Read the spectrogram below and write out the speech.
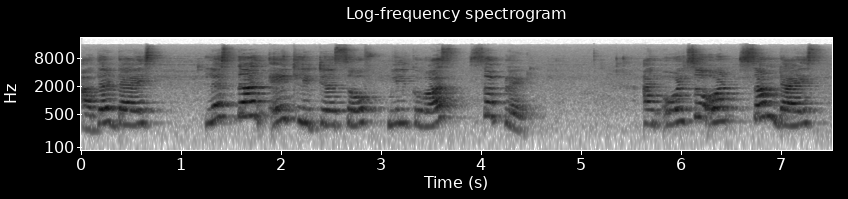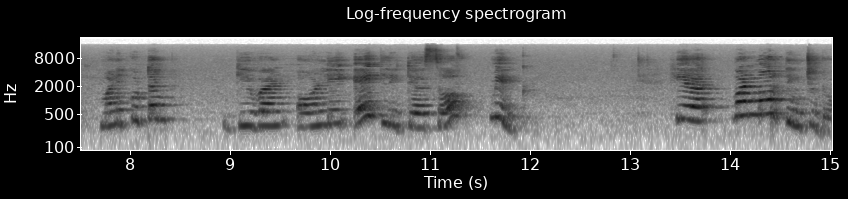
other days, less than 8 liters of milk was supplied. And also on some days, Manikuttan given only 8 liters of milk. Here, one more thing to do.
